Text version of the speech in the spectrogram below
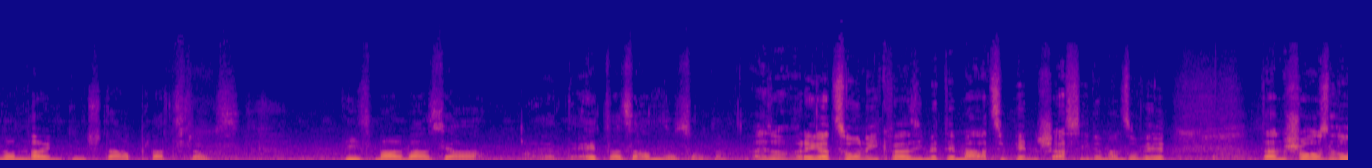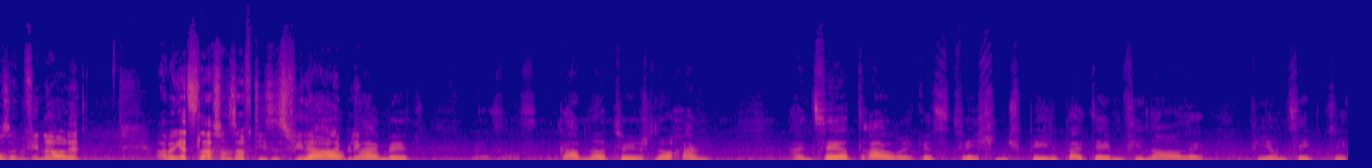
und 9. Startplatz los. Diesmal war es ja etwas anders, oder? Also Regazzoni quasi mit dem Marzipin-Chassis, wenn man so will. Dann chancenlos im Finale. Aber jetzt lass uns auf dieses Finale ja, blicken. Nein, mit, es gab natürlich noch ein, ein sehr trauriges Zwischenspiel bei dem Finale 74,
